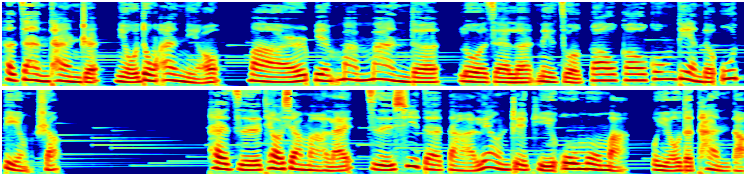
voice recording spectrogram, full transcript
他赞叹着，扭动按钮，马儿便慢慢的落在了那座高高宫殿的屋顶上。太子跳下马来，仔细的打量这匹乌木马，不由得叹道。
